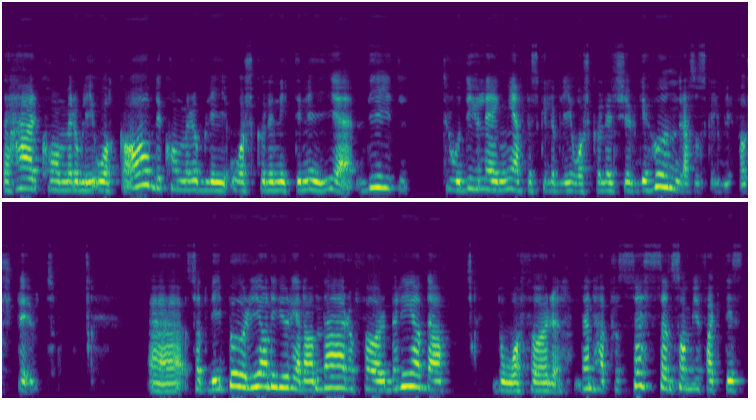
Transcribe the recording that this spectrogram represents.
det här kommer att bli åka av, det kommer att bli årskullen 99. Vi trodde ju länge att det skulle bli årskullen 2000 som skulle bli först ut. Eh, så att vi började ju redan där att förbereda då för den här processen som ju faktiskt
